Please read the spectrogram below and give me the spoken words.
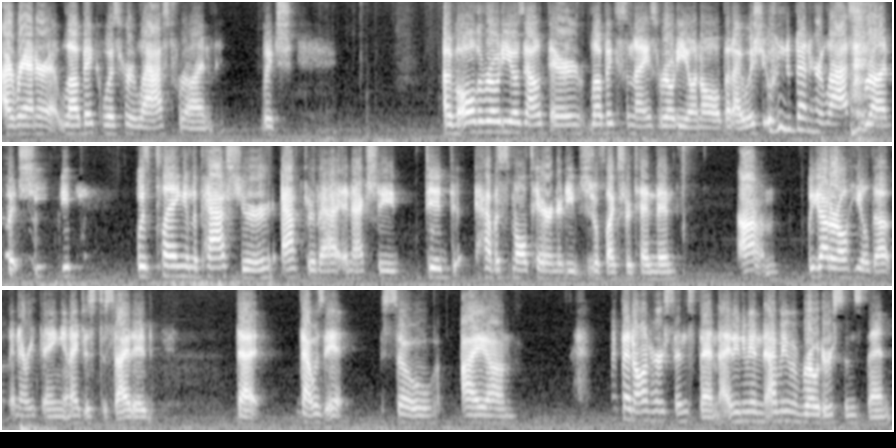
I ran her at Lubbock was her last run, which of all the rodeos out there, Lubbock's a nice rodeo and all, but I wish it wouldn't have been her last run. But she was playing in the pasture after that and actually did have a small tear in her deep digital flexor tendon. Um, we got her all healed up and everything, and I just decided that that was it. So I um, I've been on her since then. I didn't even I haven't even rode her since then.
